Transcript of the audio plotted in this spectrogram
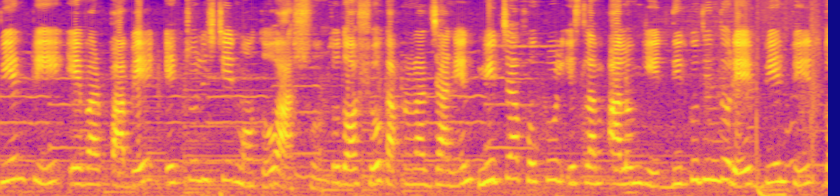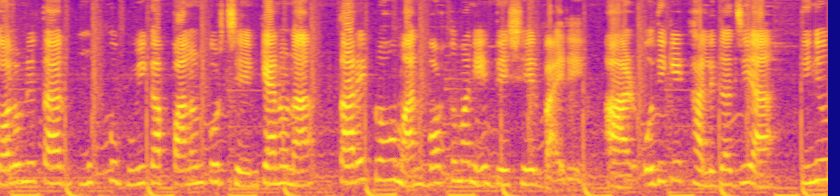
বিএনপি এবার পাবে একচল্লিশটির মতো আসন। তো দর্শক, আপনারা জানেন, মির্জা ফখরুল ইসলাম আলমগীর দীর্ঘদিন ধরে বিএনপির দলনেতার মুখ্য ভূমিকা পালন করছে কেননা তারেক রহমান বর্তমানে দেশের বাইরে। আর ওদিকে খালেদা জিয়া, তিনিও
